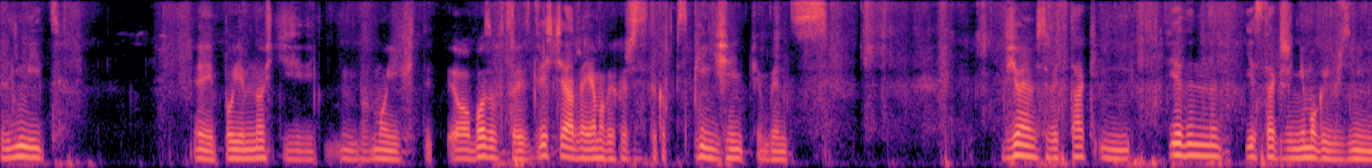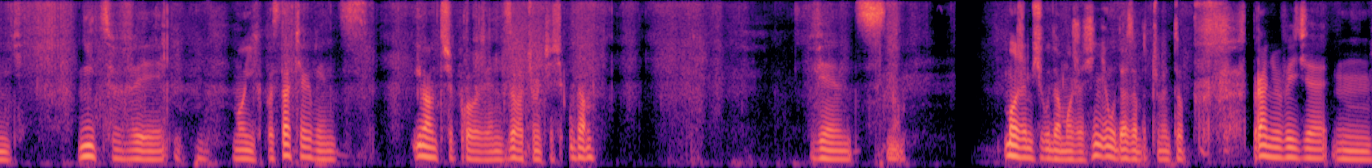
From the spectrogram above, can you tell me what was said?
limit y, pojemności moich ty- obozów, co jest 200, ale ja mogę korzystać tylko z 50, więc wziąłem sobie tak i jeden jest tak, że nie mogę już zmienić nic w moich postaciach, więc i mam trzy próby, więc zobaczymy czy się uda. Więc no. Może mi się uda, może się nie uda, zobaczymy to w praniu wyjdzie. Mm.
